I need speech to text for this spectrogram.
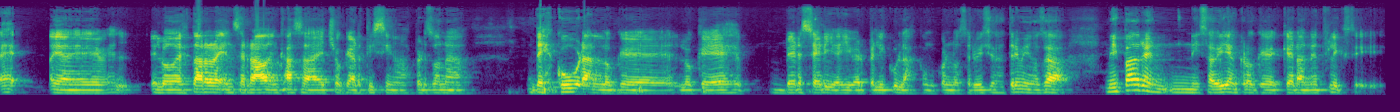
eh, eh, lo de estar encerrado en casa ha hecho que hartísimas personas descubran lo que, lo que es ver series y ver películas con, con los servicios de streaming. O sea, mis padres ni sabían, creo que, que era Netflix y,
